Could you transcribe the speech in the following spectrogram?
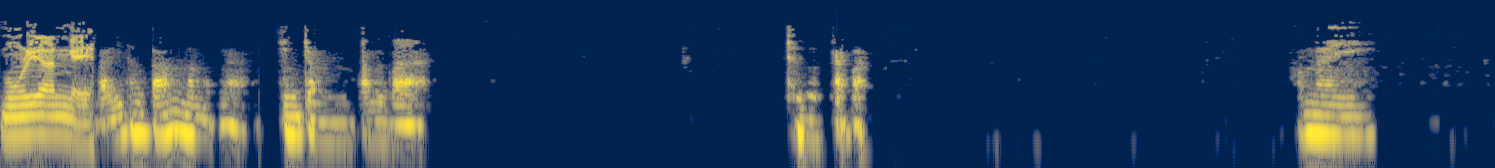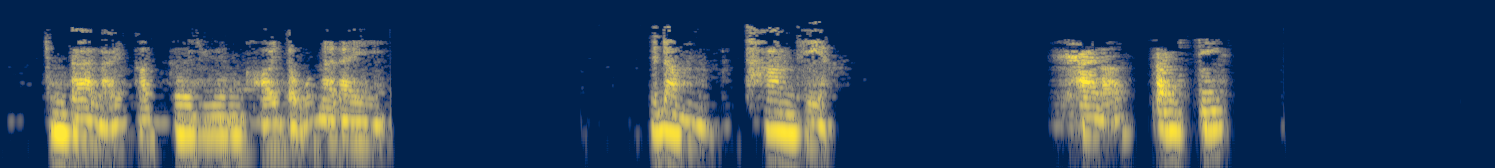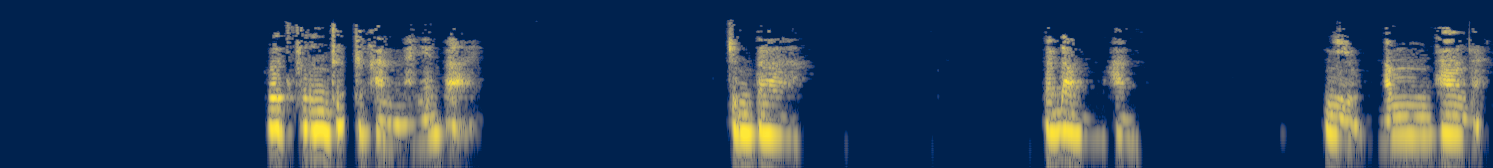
Montreal ngày 7 tháng 8 năm 1983. Thưa các bạn, hôm nay chúng ta lại có cơ duyên hội tụ nơi đây để đồng tham thiền khai mở tâm trí với phương thức thực hành hiện tại, chúng ta đã đồng hành nhiều năm tháng này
